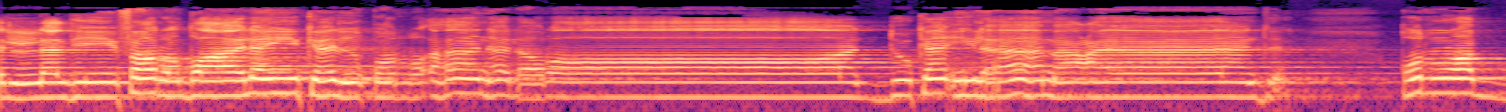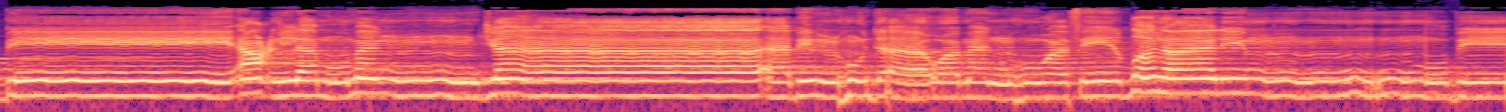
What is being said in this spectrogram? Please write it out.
الذي فرض عليك القرآن لرادك إلى معاد. قل ربي أعلم من جاء بالهدى ومن هو في ضلال مبين.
